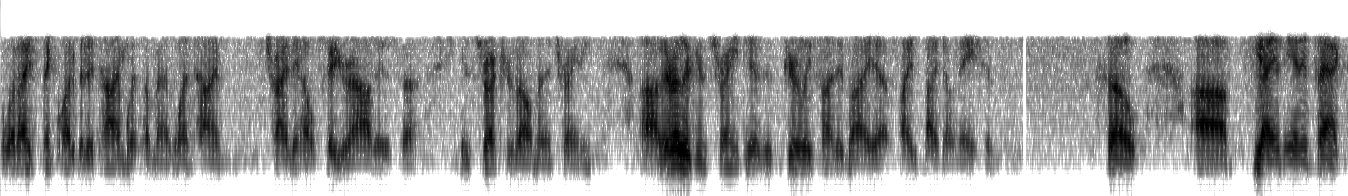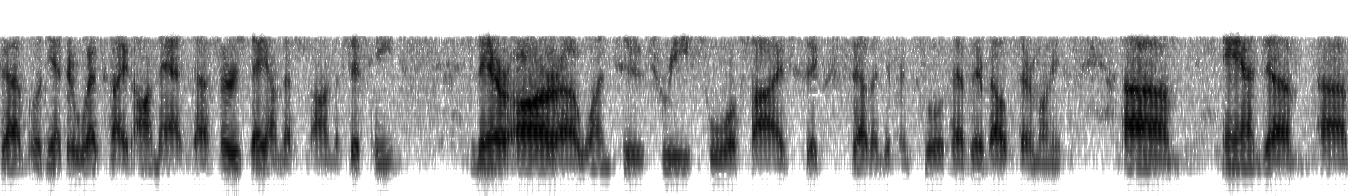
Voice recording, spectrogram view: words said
what I spent quite a bit of time with them at one time, trying to help figure out is uh, instructor development and training. Uh, their other constraint is it's purely funded by uh, by, by donations. So, uh, yeah, and, and in fact, uh, looking at their website on that uh, Thursday on the on the 15th, there are uh, one, two, three, four, five, six, seven different schools have their belt ceremonies. Um, and um, um,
